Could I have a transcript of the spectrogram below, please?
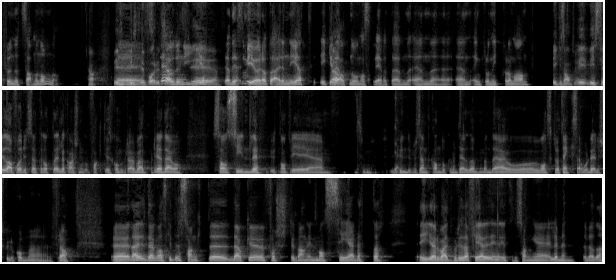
funnet sammen om. da. Ja. Hvis, hvis eh, det er jo det nye. Det er det som gjør at det er en nyhet. Ikke ja. det at noen har skrevet en, en, en, en kronikk for en annen. Ikke sant? Hvis vi da forutsetter at lekkasjen faktisk kommer fra Arbeiderpartiet, det er jo sannsynlig, uten at vi eh, liksom, 100% kan dokumentere det, men det er jo vanskelig å tenke seg hvor det ellers skulle komme fra. Eh, nei, Det er ganske interessant. Eh, det er jo ikke første gangen man ser dette i Arbeiderpartiet. Det er flere interessante elementer ved det.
